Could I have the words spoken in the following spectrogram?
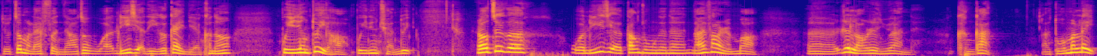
就这么来分的啊。这我理解的一个概念，可能不一定对哈，不一定全对。然后这个我理解当中的呢，南方人吧，嗯，任劳任怨的，肯干啊，多么累、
